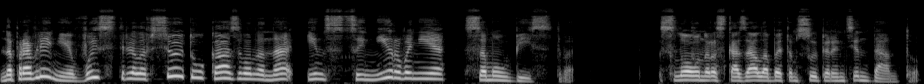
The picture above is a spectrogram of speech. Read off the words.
направление выстрела — все это указывало на инсценирование самоубийства. Слоун рассказал об этом суперинтенданту.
